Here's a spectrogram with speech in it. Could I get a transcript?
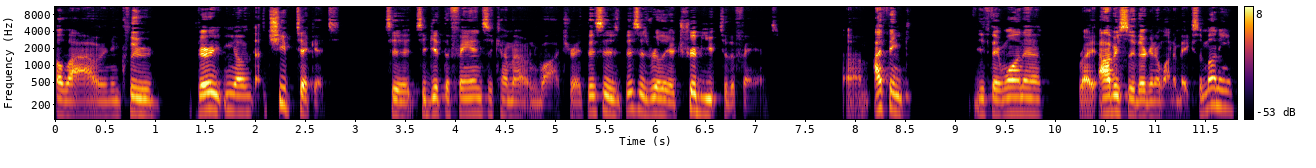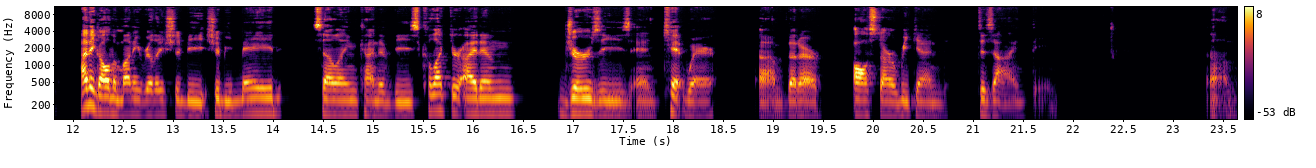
allow and include very you know cheap tickets to to get the fans to come out and watch. Right, this is this is really a tribute to the fans. Um, I think if they want to, right, obviously they're going to want to make some money. I think all the money really should be should be made selling kind of these collector item jerseys and kitwear um, that are All Star Weekend design themed. Um,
